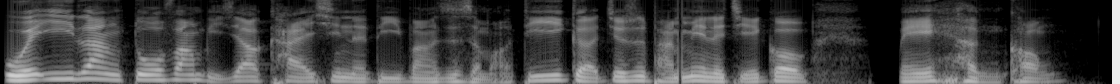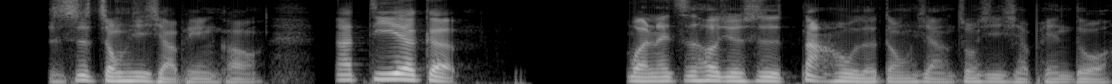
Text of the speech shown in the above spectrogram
唯一让多方比较开心的地方是什么？第一个就是盘面的结构没很空，只是中心小偏空。那第二个完了之后就是大户的动向，中心小偏多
